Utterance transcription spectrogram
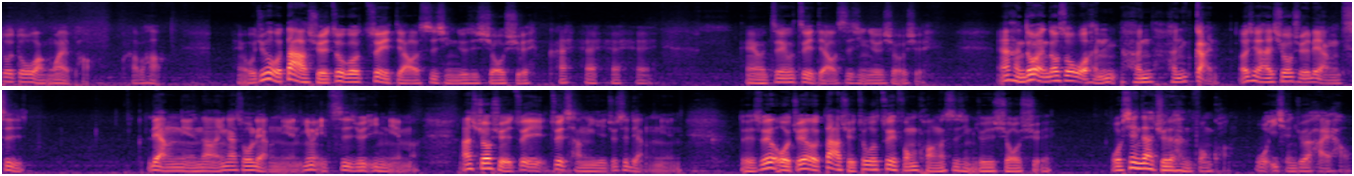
多多往外跑，好不好？我觉得我大学做过最屌的事情就是休学，嘿嘿嘿嘿。还有最最屌的事情就是休学。哎，很多人都说我很很很赶，而且还休学两次，两年啊，应该说两年，因为一次就是一年嘛。啊，休学最最长也就是两年，对，所以我觉得我大学做过最疯狂的事情就是休学。我现在觉得很疯狂，我以前觉得还好，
